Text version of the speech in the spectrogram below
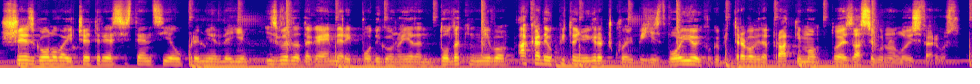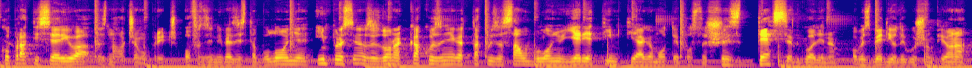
6 golova i 4 asistencije u Premier Ligi. Izgleda da ga Emery podigao na jedan dodatni nivo, a kada je u pitanju igrač kojeg bih izdvojio i koga bi trebali da pratimo, to je zasigurno Luis Ferguson. Ko prati seriju A zna o čemu pričam. Ofenzivni vezista Bolonje, impresivna sezona kako za njega, tako i za samu Bolonju, jer je tim Tiaga Mote posle 60 godina obezbedio Ligu šampiona,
